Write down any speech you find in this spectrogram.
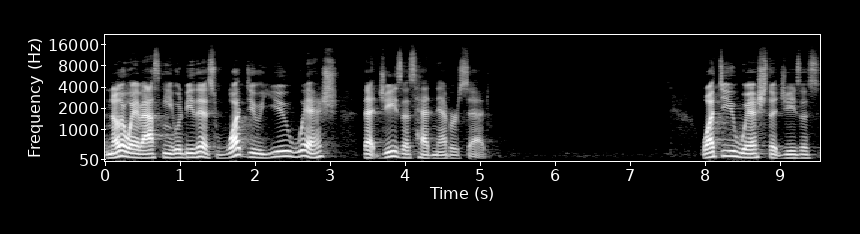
Another way of asking it would be this What do you wish that Jesus had never said? What do you wish that Jesus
